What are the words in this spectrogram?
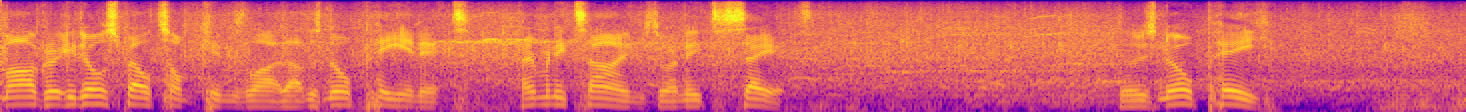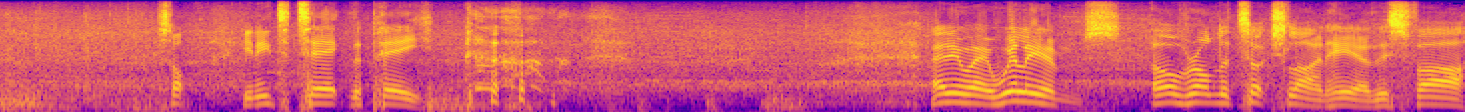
Margaret, you don't spell Tompkins like that. There's no P in it. How many times do I need to say it? There is no P. Stop. You need to take the P. anyway, Williams over on the touchline here, this far,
